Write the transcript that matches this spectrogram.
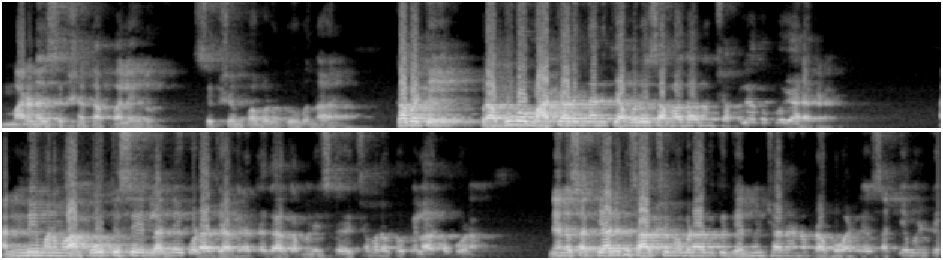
మరణశిక్ష తప్పలేదు శిక్షింపబడుతూ ఉన్నారు. కాబట్టి ప్రభువు మాట్లాడిన దానికి ఎవరూ సమాధానం చెప్పలేకపోయారు అక్కడ. అన్నీ మనము ఆ కోర్టు సీన్లు అన్నీ కూడా జాగ్రత్తగా గమనిస్తే చివరకు పిలాకు కూడా నేను సత్యానికి సాక్ష్యం ఇవ్వడానికి జన్మించానన్న ప్రభు అంటే సత్యం అంటే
